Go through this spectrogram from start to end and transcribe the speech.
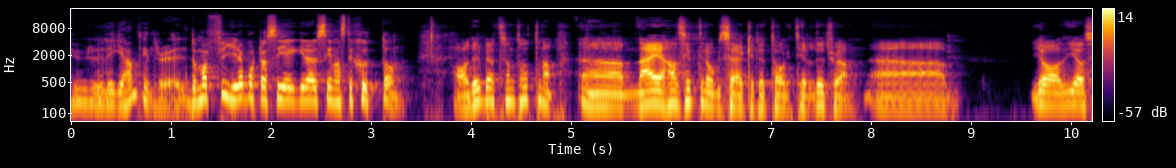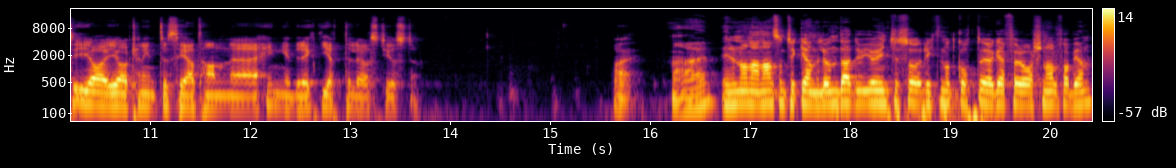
hur ligger han till tror du? De har fyra borta segrar senaste 17. Ja, det är bättre än Tottenham. Eh, nej, han sitter nog säkert ett tag till, det tror jag. Uh, ja, jag, jag, jag kan inte se att han eh, hänger direkt jättelöst just nu. Nej. Nej. Är det någon annan som tycker annorlunda? Du gör ju inte så riktigt något gott öga för Arsenal Fabian.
